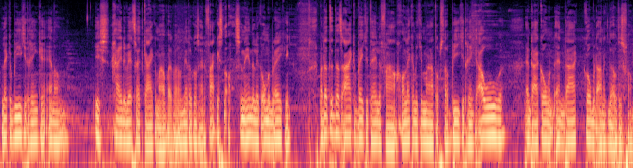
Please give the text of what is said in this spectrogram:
lekker biertje drinken en dan is, ga je de wedstrijd kijken. Maar wat we net ook al zeiden, vaak is het nog eens een hinderlijke onderbreking. Maar dat, dat is eigenlijk een beetje het hele verhaal. Gewoon lekker met je maat op stap, biertje drinken, ouwe. En daar komen, en daar komen de anekdotes van.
